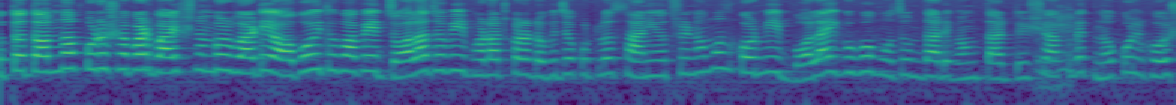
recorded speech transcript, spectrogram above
উত্তর দমদম পুরসভার বাইশ নম্বর ওয়ার্ডে অবৈধভাবে জলাজমি ভরাট করার অভিযোগ উঠল স্থানীয় তৃণমূল কর্মী বলাই গুহ মজুমদার এবং তার দুই আকৃত নকুল ঘোষ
